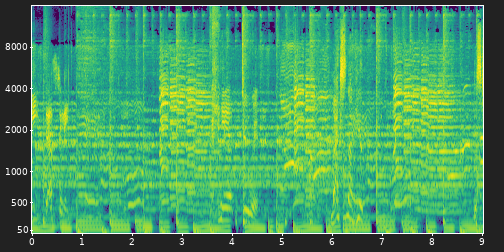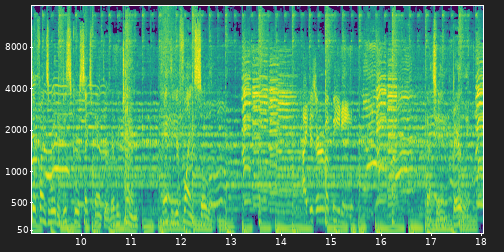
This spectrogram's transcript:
beat destiny. Can't do it. Max is not here, but still finds a way to discourage Sex Panther at every turn. Panther, you're flying solo. I deserve a beating. Gotcha in, barely.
